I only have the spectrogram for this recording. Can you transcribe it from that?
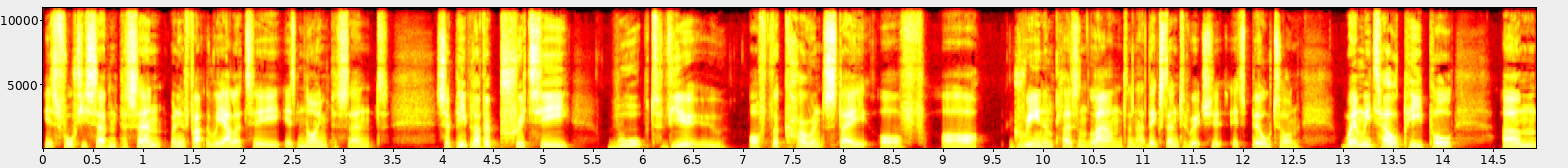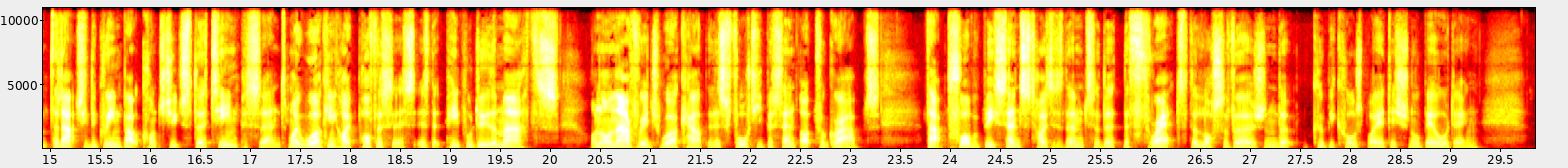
is 47% when in fact the reality is 9% so people have a pretty warped view of the current state of our green and pleasant land and the extent to which it, it's built on. When we tell people um, that actually the green belt constitutes 13%. My working hypothesis is that people do the maths and on average work out that there's 40% up for grabs. That probably sensitizes them to the, the threat, the loss aversion that could be caused by additional building,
